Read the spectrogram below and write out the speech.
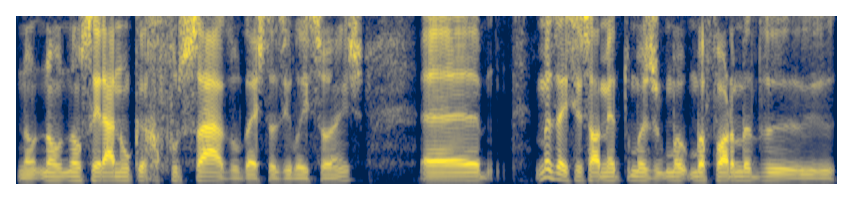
não, não, não será nunca reforçado destas eleições, uh, mas é essencialmente uma, uma, forma de, uh,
